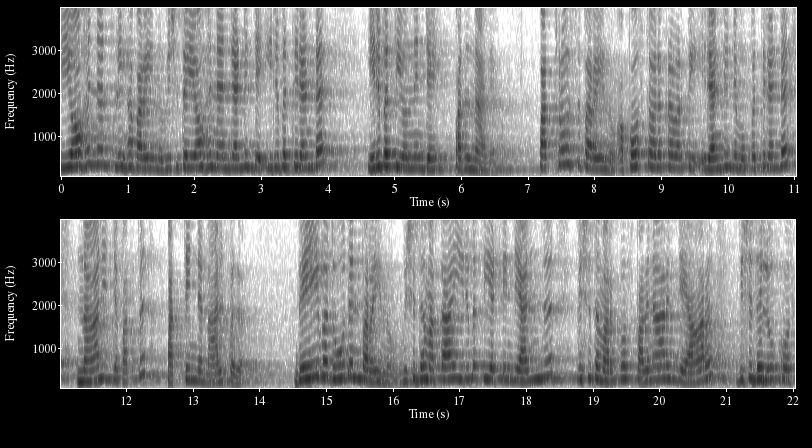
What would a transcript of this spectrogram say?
യോഹന്നാൻ സ്ലിഹ പറയുന്നു വിശുദ്ധ യോഹന്നാൻ രണ്ടിന്റെ ഇരുപത്തിരണ്ട് ഇരുപത്തിയൊന്നിന്റെ പതിനാല്. പത്രോസ് പറയുന്നു അപ്പോസ്തോല പ്രവർത്തി രണ്ടിന്റെ മുപ്പത്തിരണ്ട് നാലിന്റെ പത്ത് പത്തിന്റെ നാൽപ്പത്. ദൈവദൂതൻ പറയുന്നു വിശുദ്ധ മത്തായി ഇരുപത്തിയെട്ടിന്റെ അഞ്ച് വിശുദ്ധ മർക്കോസ് പതിനാറിന്റെ ആറ് വിശുദ്ധ ലൂക്കോസ്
